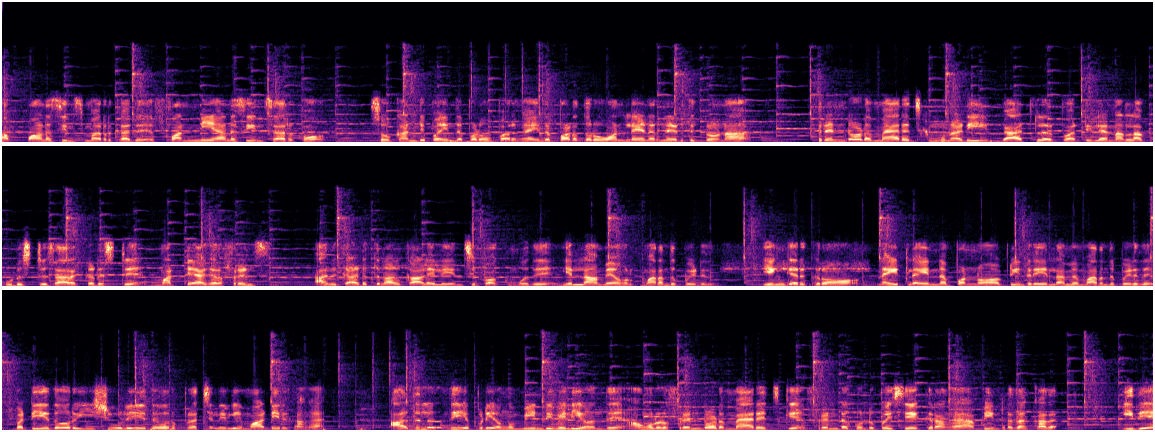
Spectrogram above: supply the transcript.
தப்பான சீன்ஸ் மாதிரி இருக்காது. ஃபன்னியான சீன்ஸாக இருக்கும். ஸோ கண்டிப்பாக இந்த படமும் பாருங்கள் இந்த படத்தோட ஒன்லைனர்னு எடுத்துக்கிட்டோம்னா ஃப்ரெண்டோட மேரேஜ்க்கு முன்னாடி பேச்சுலர் பார்ட்டியில் நல்லா குடிச்சிட்டு சரக்கு அடிச்சிட்டு மட்டையாகிற ஃப்ரெண்ட்ஸ் அதுக்கு அடுத்த நாள் காலையில் எஞ்சி பார்க்கும்போது எல்லாமே அவங்களுக்கு மறந்து போயிடுது. எங்கே இருக்கிறோம் நைட்டில் என்ன பண்ணோம் அப்படின்ற எல்லாமே மறந்து போயிடுது. பட் ஏதோ ஒரு இஷ்யூலையும் ஏதோ ஒரு பிரச்சனையிலையும் மாட்டியிருக்காங்க. அதுலேருந்து எப்படி அவங்க மீண்டு வெளியே வந்து அவங்களோட ஃப்ரெண்டோட மேரேஜ்க்கு ஃப்ரெண்டை கொண்டு போய் சேர்க்குறாங்க அப்படின்றதான் கதை. இதே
